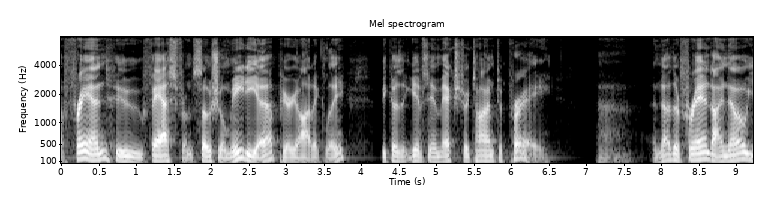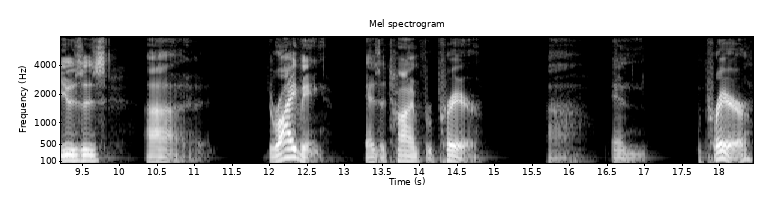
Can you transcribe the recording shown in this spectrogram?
a friend who fasts from social media periodically because it gives him extra time to pray. Uh, another friend I know uses driving as a time for prayer. Uh, and the prayer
